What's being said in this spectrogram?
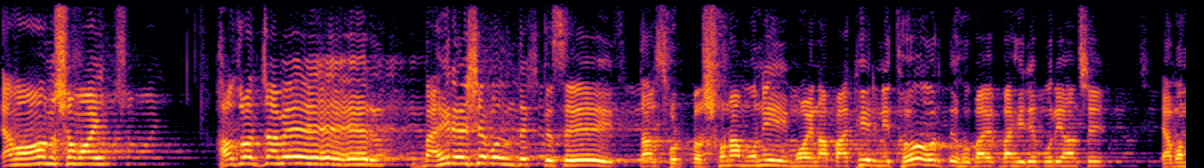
এমন সময় হজরত জাবের বাহিরে এসে বল দেখতেছে, তার ছোট্ট সোনামণি ময়না পাখির নিথর দেহ বাহিরে পড়ে আছে। এমন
